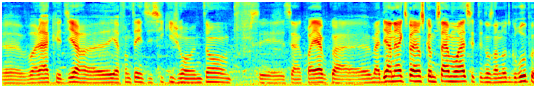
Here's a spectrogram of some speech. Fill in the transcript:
Euh, voilà, que dire, euh, il y a Fontaine ici qui joue en même temps, c'est incroyable quoi. Euh, ma dernière expérience comme ça, moi, c'était dans un autre groupe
